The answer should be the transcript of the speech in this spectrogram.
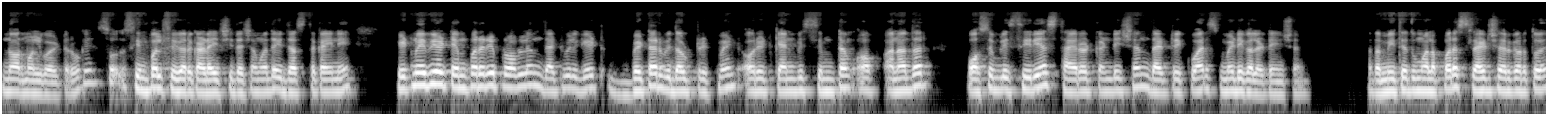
normal goitre okay so simple figure काढायची त्याच्यामध्ये जास्त काही नाही. It may be a temporary problem that will get better without treatment और it can be symptom of another possibly serious thyroid condition that requires medical attention आता मी इथे तुम्हाला परत स्लाइड शेअर करतोय.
